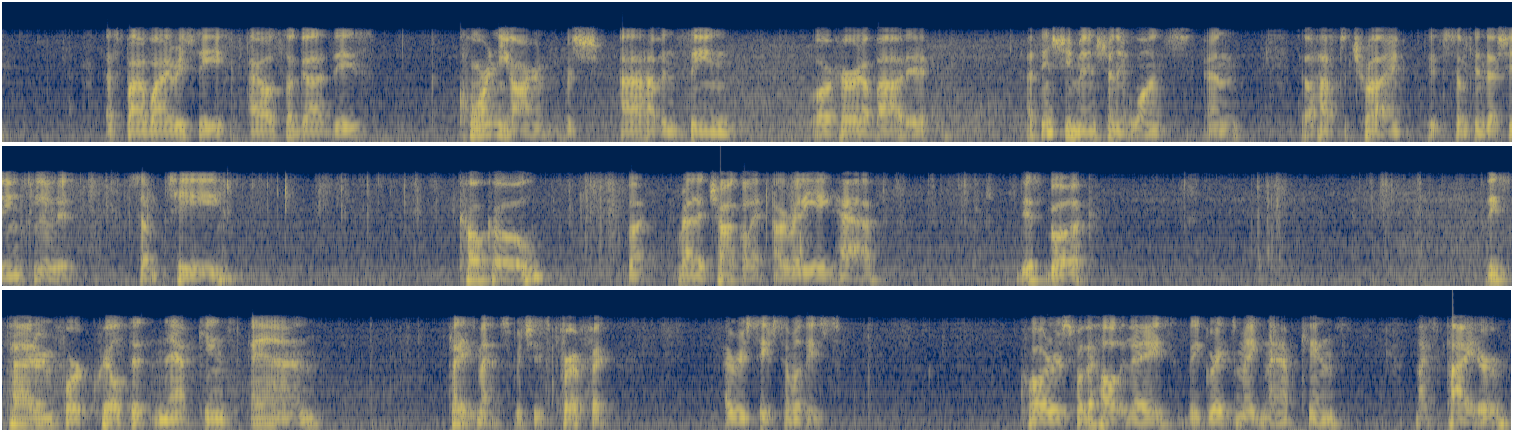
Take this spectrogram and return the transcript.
that's part of what I received. I also got this corn yarn, which I haven't seen or heard about it. I think she mentioned it once, and I'll have to try. It's something that she included. Some tea, cocoa, but rather chocolate. I already ate half. This book, this pattern for quilted napkins and placemats, which is perfect. I received some of these quarters for the holidays. It'd be great to make napkins. My spider.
